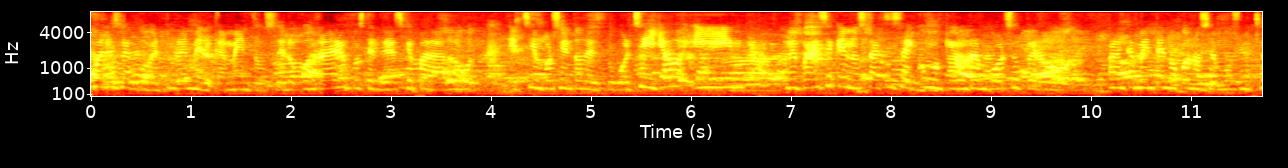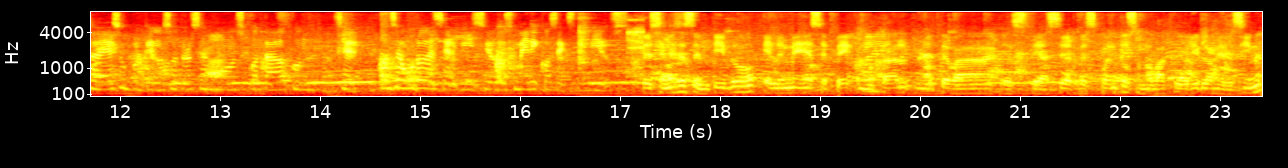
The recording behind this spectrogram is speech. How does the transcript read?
cuál es la cobertura en medicamentos. De lo contrario, pues tendrías que pagarlo el 100% de tu bolsillo y me parece que en los taxis hay como que un reembolso, pero francamente no conocemos mucho de eso porque nosotros hemos contado con, con seguro de servicios médicos extendidos. Pues en ese sentido, el MSP como tal no te va este, a hacer descuentos o no va a cubrir la medicina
